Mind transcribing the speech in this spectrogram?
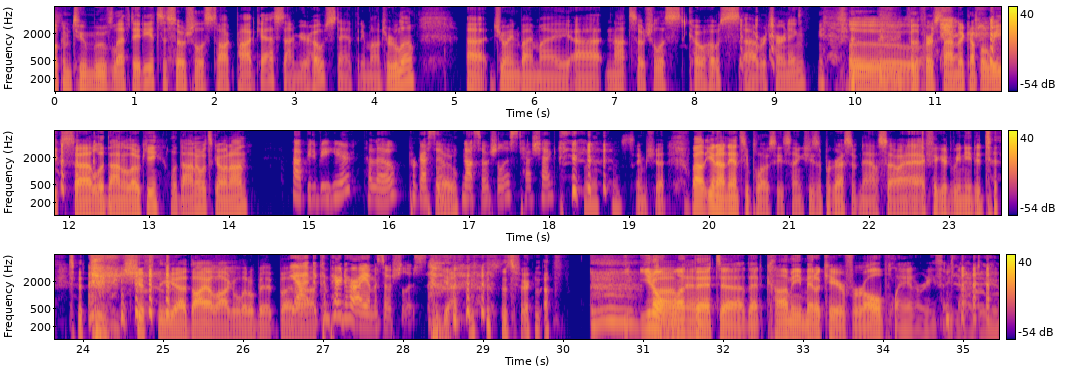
Welcome to Move Left Idiots, a socialist talk podcast. I'm your host, Anthony Monterulo, uh, joined by my uh, not socialist co hosts, uh, returning for the first time in a couple of weeks, uh, LaDonna Loki. LaDonna, what's going on? Happy to be here. Hello, progressive, Hello. not socialist. Hashtag. Same shit. Well, you know, Nancy Pelosi saying she's a progressive now, so I, I figured we needed to, to shift the uh, dialogue a little bit. But yeah, uh, compared to her, I am a socialist. yeah, that's fair enough. Y- You don't Um, want and- that uh, that commie Medicare for all plan or anything now, do you?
